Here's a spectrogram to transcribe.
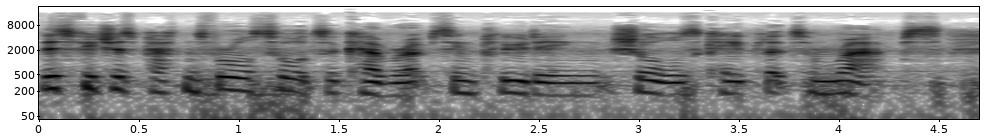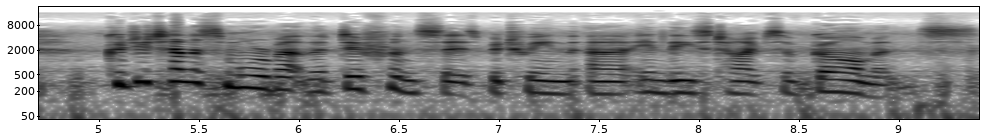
This features patterns for all sorts of cover ups, including shawls, capelets, and wraps. Could you tell us more about the differences between uh, in these types of garments?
